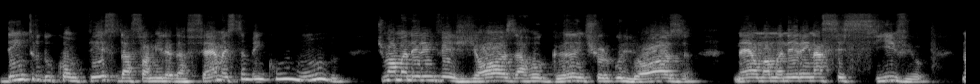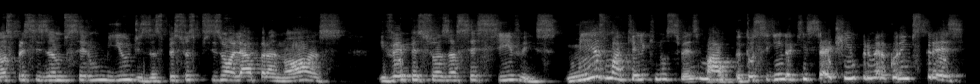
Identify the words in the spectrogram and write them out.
dentro do contexto da família da fé, mas também com o mundo, de uma maneira invejosa, arrogante, orgulhosa, né, uma maneira inacessível. Nós precisamos ser humildes, as pessoas precisam olhar para nós e ver pessoas acessíveis, mesmo aquele que nos fez mal. Eu estou seguindo aqui certinho 1 Coríntios 13.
